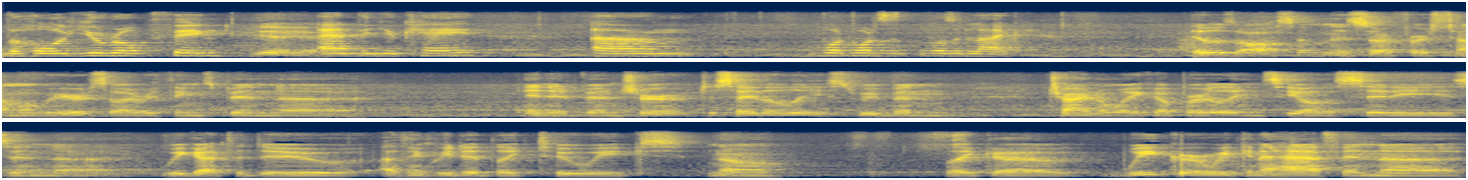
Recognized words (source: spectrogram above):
the whole Europe thing, Yeah, yeah. and the UK. Um, what was it, was it like? It was awesome. This is our first time over here, so everything's been uh, an adventure to say the least. We've been trying to wake up early and see all the cities, and uh, we got to do. I think we did like two weeks. No, like a week or a week and a half in uh,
